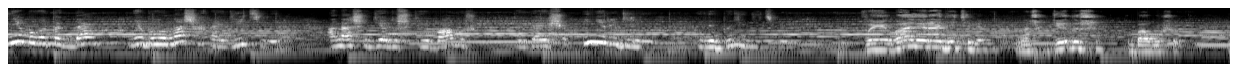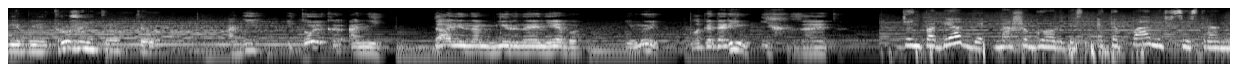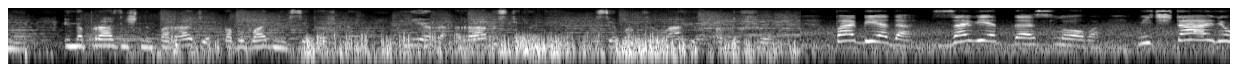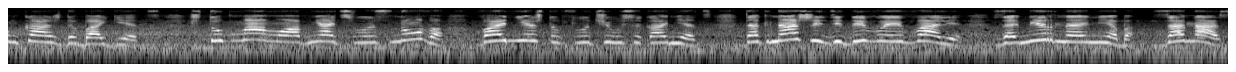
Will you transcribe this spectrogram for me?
не было тогда, не было наших родителей, а наши дедушки и бабушки тогда еще и не родились или были детьми. Воевали родители наших дедушек и бабушек или были тружениками тыла. Они и только они дали нам мирное небо, и мы благодарим их за это. День Победы – наша гордость, это память всей страны. И на праздничном параде побывать мы все должны. Мира, радости, Победа! Заветное слово! Мечта о нем каждый боец. Чтоб маму обнять свою снова, войне, чтоб случился конец. Так наши деды воевали за мирное небо, за нас.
